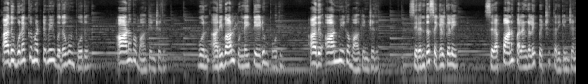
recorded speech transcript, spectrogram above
அது உனக்கு மட்டுமே உதவும் போது ஆணவமாகின்றது. உன் அறிவால் உன்னை தேடும் போது அது ஆன்மீகமாகின்றது. சிறந்த செயல்களே சிறப்பான பலன்களை பெற்றுத் தருகின்றன.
